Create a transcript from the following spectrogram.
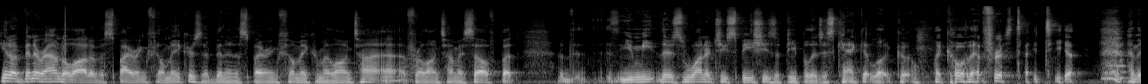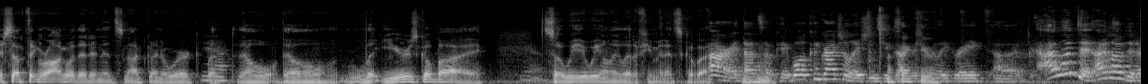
you know, I've been around a lot of aspiring filmmakers. I've been an aspiring filmmaker my long time uh, for a long time myself. But th- you meet there's one or two species of people that just can't get let go, let go of that first idea, and there's something wrong with it, and it's not going to work. Yeah. But they'll they'll let years go by. Yeah. So we, we only let a few minutes go by. All right, that's okay. Well, congratulations, you Oh, guys. thank you. Really great. Uh, I loved it. I loved it. I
